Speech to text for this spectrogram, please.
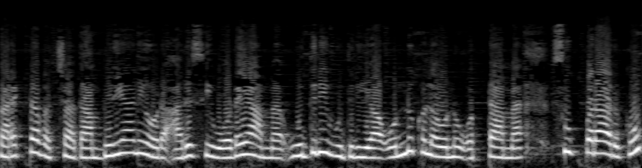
கரெக்டா வச்சாதான் பிரியாணியோட அரிசி உடையாம உதிரி உதிரியா ஒண்ணுக்குள்ள ஒண்ணு ஒட்டாம சூப்பரா இருக்கும்.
